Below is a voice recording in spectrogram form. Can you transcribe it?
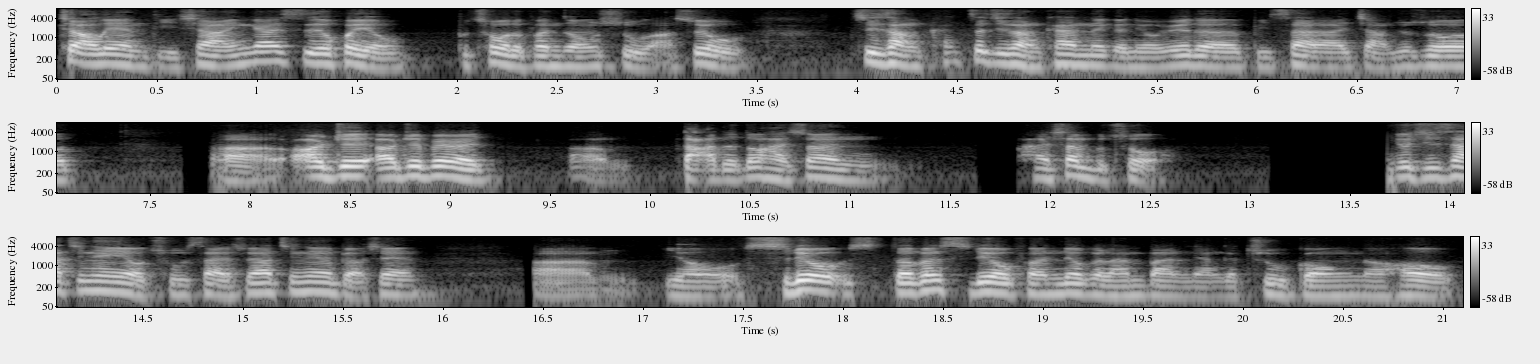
教练底下，应该是会有不错的分钟数啊。所以我这场看这几场看那个纽约的比赛来讲，就是说啊，RJ RJ Barrett 啊打的都还算还算不错，尤其是他今天也有出赛，所以他今天的表现啊有十六得分十六分六个篮板两个助攻，然后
